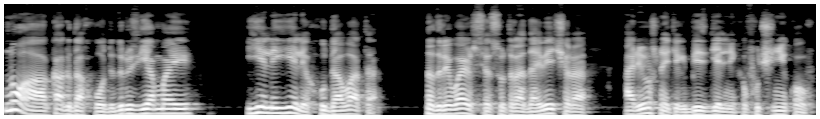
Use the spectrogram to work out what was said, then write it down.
Ну а как доходы, друзья мои? Еле-еле худовато. Надрываешься с утра до вечера, орешь на этих бездельников-учеников,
